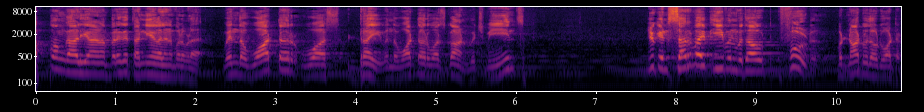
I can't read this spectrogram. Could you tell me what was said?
அப்பம் காலியான பிறகு தண்ணிய காலியான பிறகு when the water was dry when the water was gone which means you can survive even without food but not without water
